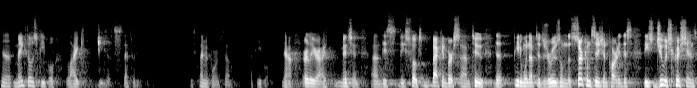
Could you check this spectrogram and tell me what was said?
him, make those people like Jesus. That's what he's doing. He's claiming for himself a people. Now, earlier I mentioned uh, these, these folks back in verse um, 2 that Peter went up to Jerusalem, the circumcision party. This, these Jewish Christians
